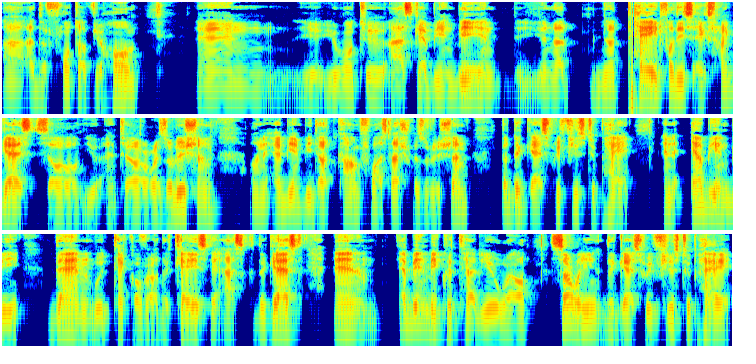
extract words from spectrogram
uh, at the front of your home, and you, you want to ask Airbnb, and you're not not paid for this extra guest, so you enter a resolution on airbnb.com forward slash resolution, but the guest refused to pay. And Airbnb then would take over the case. They ask the guest, and Airbnb could tell you, well, sorry, the guest refused to pay.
